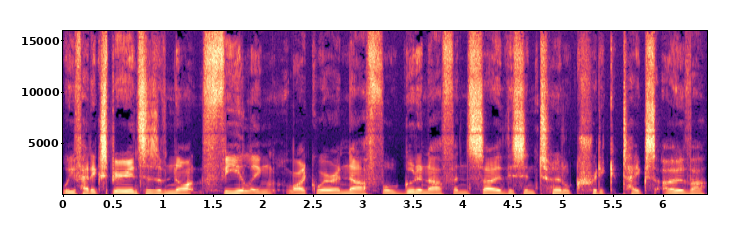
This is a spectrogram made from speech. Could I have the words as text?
We've had experiences of not feeling like we're enough or good enough, and so this internal critic takes over.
